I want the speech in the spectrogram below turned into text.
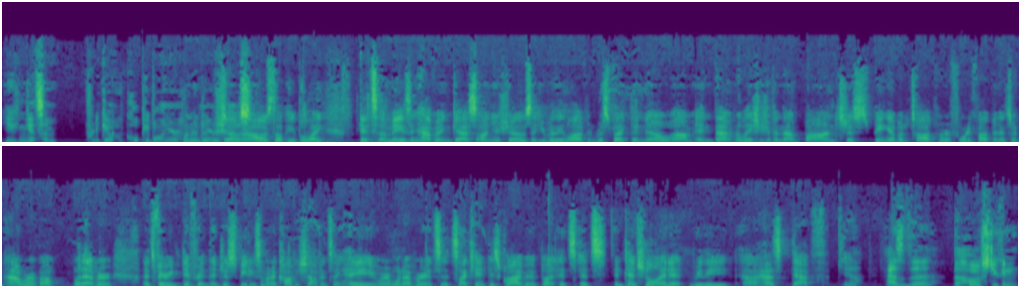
you can get some pretty go- cool people on your, One on your shows. I always tell people like it's amazing having guests on your shows that you really love and respect and know. Um, and that relationship and that bond, just being able to talk for forty five minutes or an hour about whatever, it's very different than just meeting someone at a coffee shop and saying hey or whatever. It's it's I can't describe it, but it's it's intentional and it really uh, has depth. Yeah. As the the host, you can,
